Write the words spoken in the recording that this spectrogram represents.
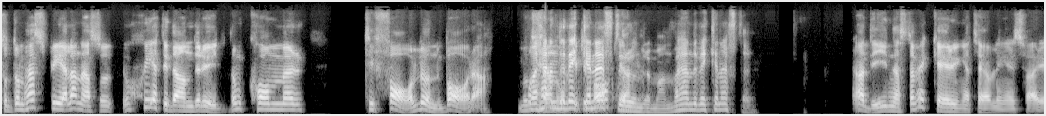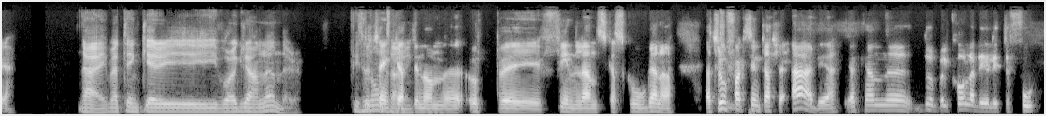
Så de här spelarna, alltså, de sket i Danderyd, de kommer till Falun bara. Men vad händer veckan tillbaka. efter undrar man? Vad händer veckan efter? Ja, det är, nästa vecka är det inga tävlingar i Sverige. Nej, men jag tänker i våra grannländer. Finns du tänker att det är någon eh, uppe i finländska skogarna. Jag tror faktiskt inte att det är det. Jag kan uh, dubbelkolla det lite fort.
